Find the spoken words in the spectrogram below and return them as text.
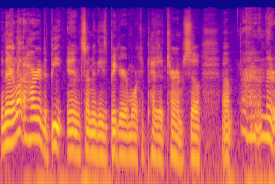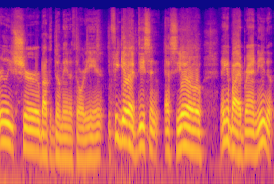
and they're a lot harder to beat in some of these bigger, more competitive terms. So, um, I'm not really sure about the domain authority. If you get a decent SEO, they can buy a brand new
